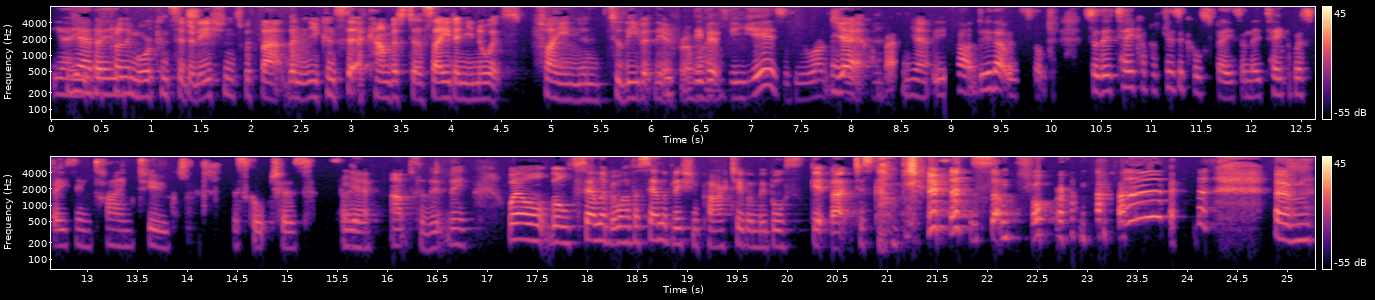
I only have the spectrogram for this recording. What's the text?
yeah, yeah, there's probably more considerations with that than you can sit a canvas to the side and you know it's fine and to leave it there for a leave while. Leave it for years if you want to yeah, come back. Yeah. But you can't do that with a sculpture. So they take up a physical space and they take up a space in time too, the sculptures. So, yeah, absolutely. Well, we'll celebrate. We'll have a celebration party when we both get back to sculpture in some form. um,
